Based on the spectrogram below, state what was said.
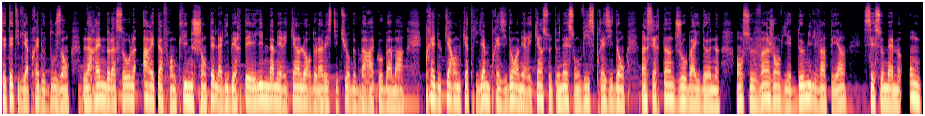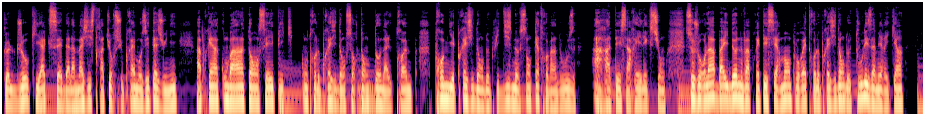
C'était il y a près de 12 ans. La reine de la soul, Aretha Franklin, chantait la liberté et l'hymne américain lors de l'investiture de Barack Obama. Près du 44e président américain se tenait son vice-président, un certain Joe Biden. En ce 20 janvier 2021, c'est ce même Uncle Joe qui accède à la magistrature suprême aux États-Unis après un combat intense et épique contre le président sortant Donald Trump, premier président depuis 1992 à rater sa réélection. Ce jour-là, Biden va prêter serment pour être le président de tous les Américains,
